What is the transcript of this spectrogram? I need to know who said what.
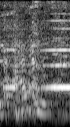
Speaker 1: Archie,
